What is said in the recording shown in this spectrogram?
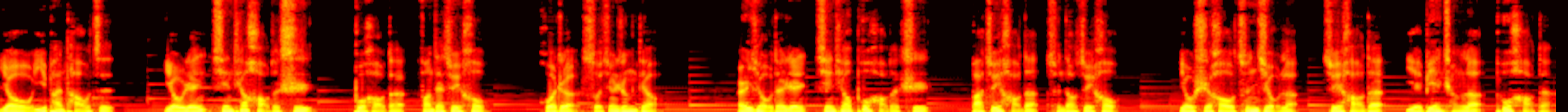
有一盘桃子，有人先挑好的吃，不好的放在最后，或者索性扔掉；而有的人先挑不好的吃，把最好的存到最后。有时候存久了，最好的也变成了不好的。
